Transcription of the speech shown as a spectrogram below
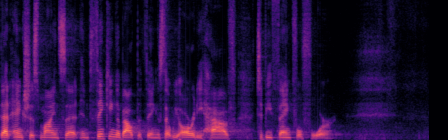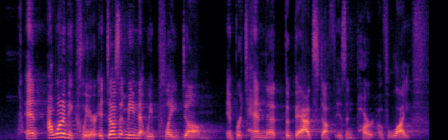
that anxious mindset and thinking about the things that we already have to be thankful for. And I want to be clear it doesn't mean that we play dumb and pretend that the bad stuff isn't part of life.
